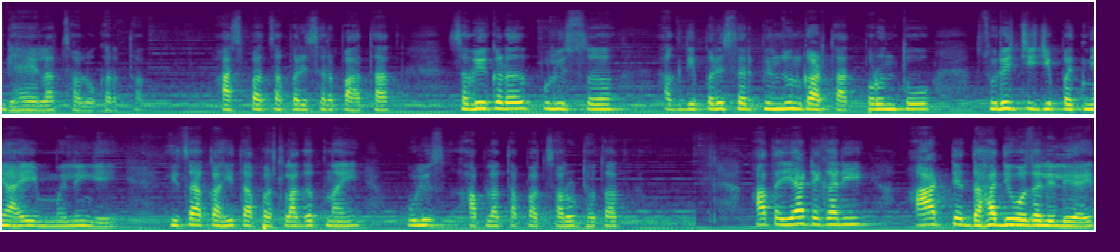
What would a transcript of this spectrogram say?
घ्यायला चालू करतात. आसपासचा परिसर पाहतात. सगळीकडं पोलीस अगदी परिसर पिंजून काढतात परंतु सुरेशची जी पत्नी आहे मलिंगे हिचा काही तपास लागत नाही. पोलीस आपला तपास चालू ठेवतात. आता या ठिकाणी आठ ते दहा दिवस झालेले आहेत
